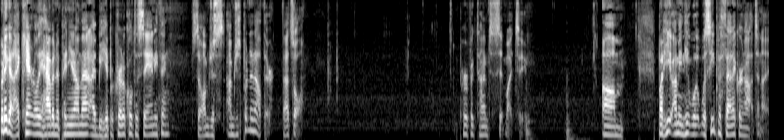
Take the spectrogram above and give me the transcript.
But again, I can't really have an opinion on that. I'd be hypocritical to say anything. So I'm just I'm just putting it out there. That's all. Perfect time to sip my tea. Um but he I mean he was he pathetic or not tonight?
